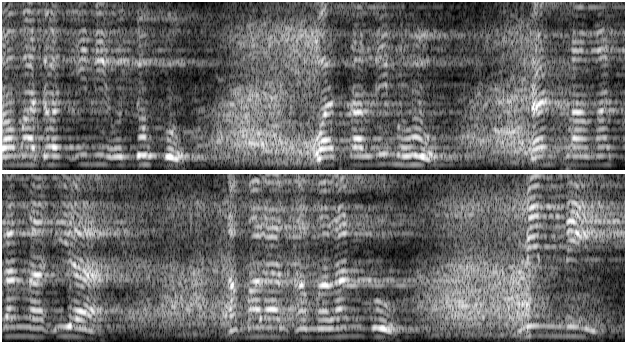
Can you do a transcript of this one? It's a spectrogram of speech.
Ramadan ini untukku. Wasallimhu. Dan selamatkanlah ia. Amalan-amalanku. Minni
